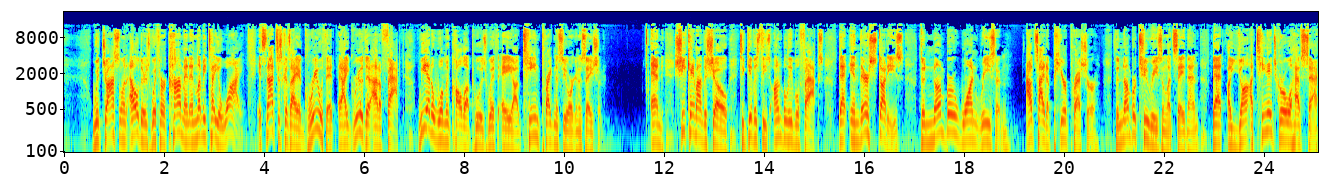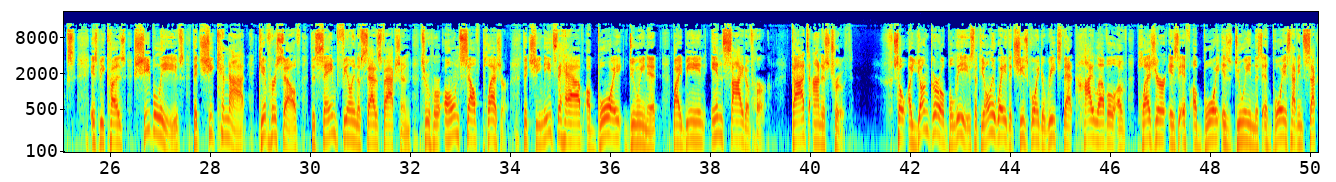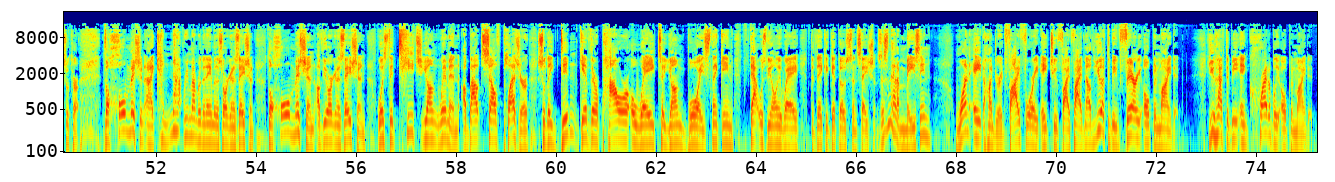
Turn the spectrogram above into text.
with Jocelyn Elders with her comment, and let me tell you why. It's not just because I agree with it. I agree with it out of fact. We had a woman call up who was with a uh, teen pregnancy organization. And she came on the show to give us these unbelievable facts that in their studies, the number one reason outside of peer pressure, the number two reason, let's say then, that a young, a teenage girl will have sex is because she believes that she cannot give herself the same feeling of satisfaction through her own self pleasure, that she needs to have a boy doing it by being inside of her. God's honest truth. So a young girl believes that the only way that she's going to reach that high level of pleasure is if a boy is doing this, a boy is having sex with her. The whole mission, and I cannot remember the name of this organization, the whole mission of the organization was to teach young women about self pleasure so they didn't give their power away to young boys thinking that was the only way that they could get those sensations. Isn't that amazing? 1 800 548 8255. Now, you have to be very open minded. You have to be incredibly open minded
